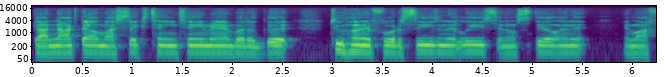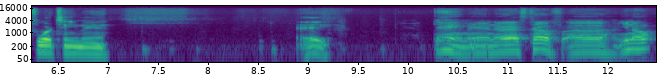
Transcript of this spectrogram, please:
Got knocked out my 16 team, man, but a good 200 for the season at least, and I'm still in it in my 14 man. Hey, dang man, that's tough. Uh, you know,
